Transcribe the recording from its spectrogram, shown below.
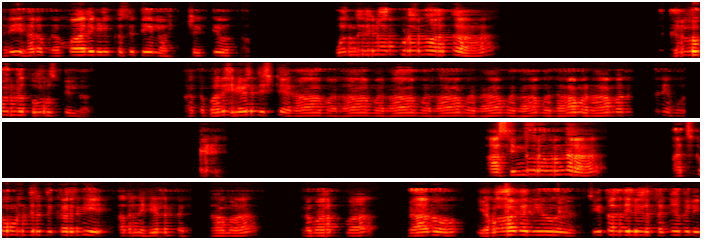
ಹರಿಹರ ಬ್ರಹ್ಮಾದಿಗಳಿಗೂ ಕಸತಿ ಇಲ್ಲ. ಅಷ್ಟು ಶಕ್ತಿವಂತ. ಒಂದು ದಿನ ಕೂಡ ಆತ ಗರ್ವವನ್ನು ತೋರಿಸ್ತಿಲ್ಲ ಆತ ಬರೀ ಹೇಳಿದಿಷ್ಟೇ ರಾಮ ರಾಮ ರಾಮ ರಾಮ ರಾಮ ರಾಮ ರಾಮ ರಾಮ ಅಂತಾನೆ ಹೋದ. ಆ ಸಿಂಧೂರವನ್ನ ಹಚ್ಕೊಂಡ್ ಬಂದಿರೋದಕ್ಕಾಗಿ ಅದನ್ನ ಹೇಳ್ತಾರೆ ರಾಮ, ಪರಮಾತ್ಮ, ನಾನು ಯಾವಾಗ ನೀವು ಸೀತಾದೇವಿಯ ಸನ್ಯದಲ್ಲಿ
